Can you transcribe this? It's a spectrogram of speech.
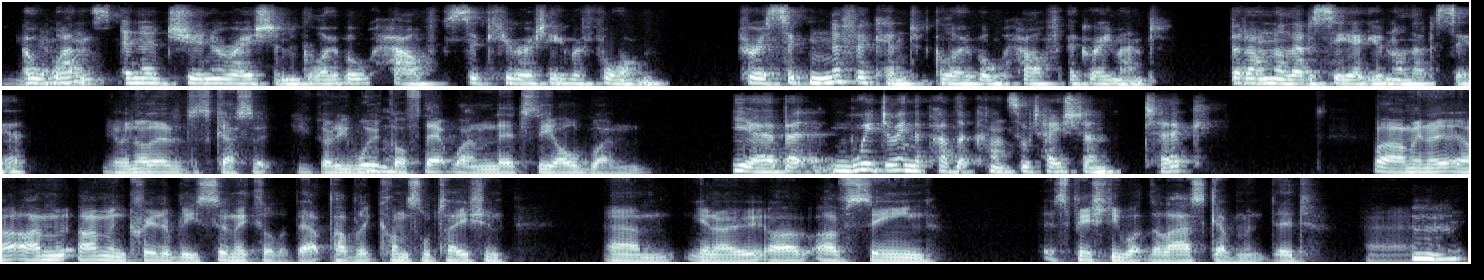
Yeah, a once in a generation global health security reform for a significant global health agreement. But I'm not allowed to see it. You're not allowed to see it. You're not allowed to discuss it. You've got to work mm. off that one. That's the old one. Yeah, but we're doing the public consultation tick. Well, I mean, I'm I'm incredibly cynical about public consultation. Um, you know, I've seen, especially what the last government did uh, mm.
